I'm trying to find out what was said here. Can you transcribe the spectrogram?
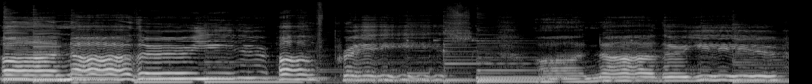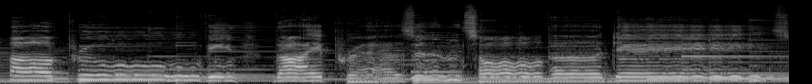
another year of praise, another year of proving thy presence all the days.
